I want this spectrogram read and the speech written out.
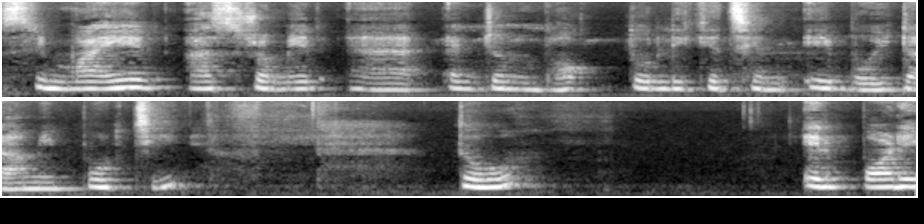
শ্রী মায়ের আশ্রমের একজন ভক্ত লিখেছেন এই বইটা আমি পড়ছি। তো এরপরে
